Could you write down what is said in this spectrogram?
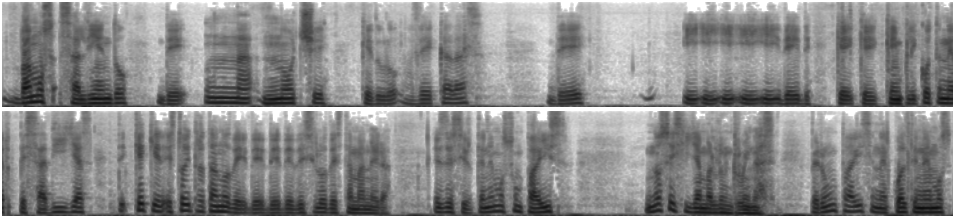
vamos saliendo de una noche que duró décadas de y, de, que, implicó tener pesadillas. ¿Qué quiere? Estoy tratando de, de, decirlo de esta manera. Es decir, tenemos un país, no sé si llamarlo en ruinas, pero un país en el cual tenemos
